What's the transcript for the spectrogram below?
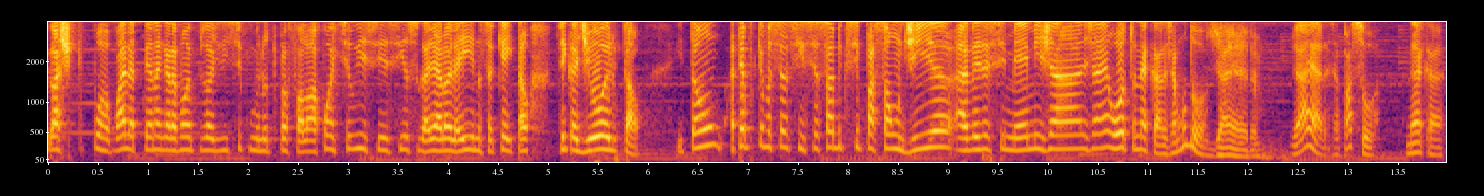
Eu acho que, porra, vale a pena gravar um episódio de 5 minutos pra falar, ó, aconteceu isso, isso, isso, galera, olha aí, não sei o que e tal. Fica de olho e tal. Então, até porque você assim, você sabe que se passar um dia, às vezes esse meme já, já é outro, né, cara? Já mudou. Já era. Já era, já passou, né, cara?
